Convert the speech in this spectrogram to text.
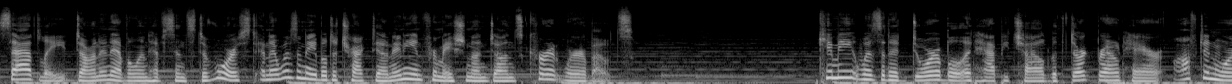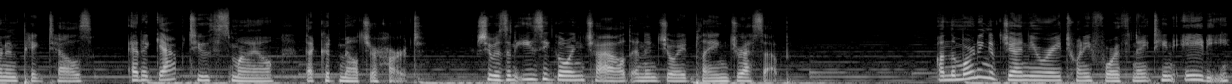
Sadly, Don and Evelyn have since divorced, and I wasn't able to track down any information on Don's current whereabouts. Kimmy was an adorable and happy child with dark brown hair, often worn in pigtails, and a gap toothed smile that could melt your heart. She was an easygoing child and enjoyed playing dress up. On the morning of January 24, 1980,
